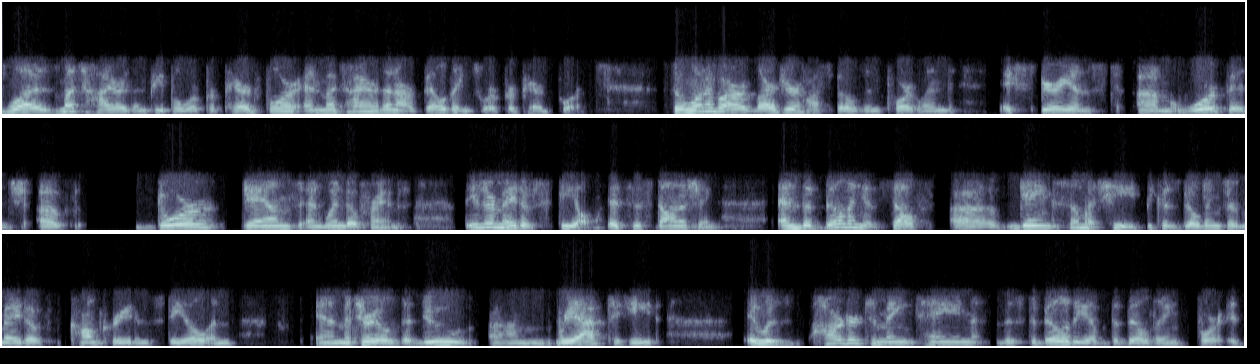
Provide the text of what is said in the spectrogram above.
was much higher than people were prepared for and much higher than our buildings were prepared for. So one of our larger hospitals in Portland experienced um, warpage of door jambs and window frames. These are made of steel. It's astonishing. And the building itself uh, gained so much heat because buildings are made of concrete and steel and, and materials that do um, react to heat it was harder to maintain the stability of the building for its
